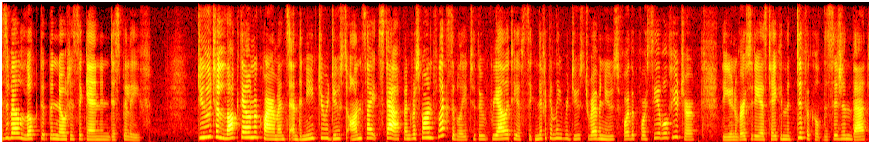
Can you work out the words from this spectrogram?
Isabel looked at the notice again in disbelief. Due to lockdown requirements and the need to reduce on site staff and respond flexibly to the reality of significantly reduced revenues for the foreseeable future, the university has taken the difficult decision that,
